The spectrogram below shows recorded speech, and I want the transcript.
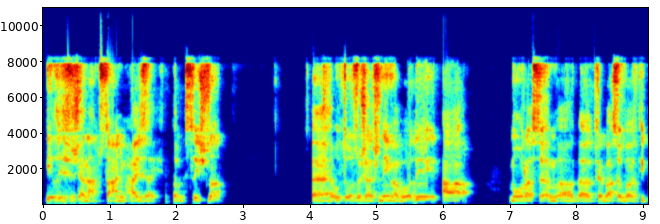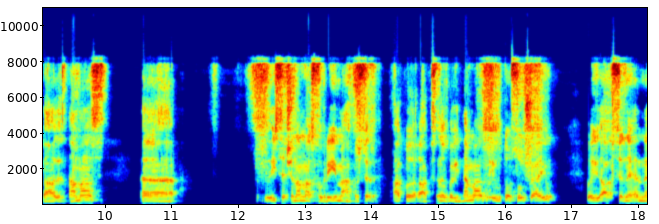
Ili žena u stanju hajzaj, tome slično. E, u tom slučaju znači nema vode, a mora se, treba se obaviti badet namaz, e, isteče namasko vrijeme ako se, ako, ako se ne obavi namaz i u tom slučaju ako se, ne, ne,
